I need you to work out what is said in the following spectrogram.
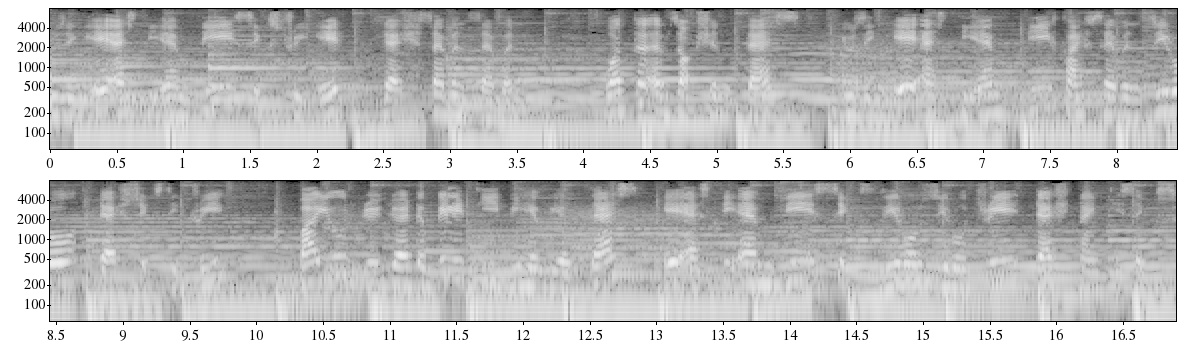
using ASTM D638-77 Water absorption test using ASTM D570-63 Biodegradability behavior test ASTM D6003-96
